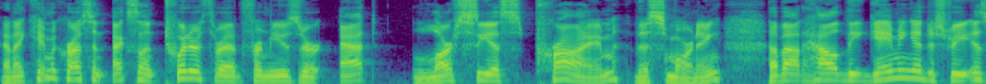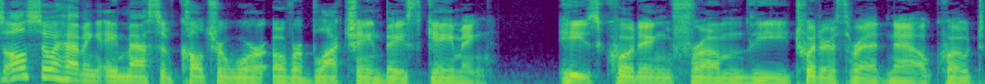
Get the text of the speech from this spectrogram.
And I came across an excellent Twitter thread from user at Larcius Prime this morning about how the gaming industry is also having a massive culture war over blockchain based gaming. He's quoting from the Twitter thread now, quote,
